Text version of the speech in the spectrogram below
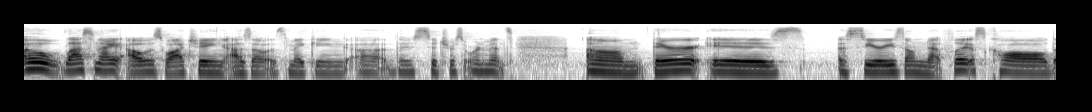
oh, last night I was watching as I was making uh, those citrus ornaments. Um, there is a series on Netflix called,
